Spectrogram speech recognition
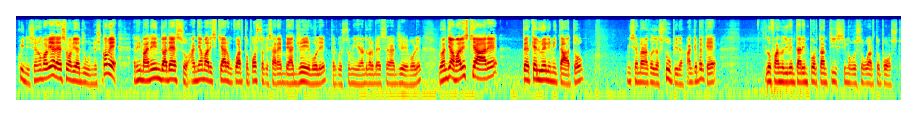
Quindi se non va via adesso va via a giugno. Siccome rimanendo adesso andiamo a rischiare un quarto posto che sarebbe agevole per questo Milan, dovrebbe essere agevole, lo andiamo a rischiare perché lui è limitato. Mi sembra una cosa stupida, anche perché lo fanno diventare importantissimo questo quarto posto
